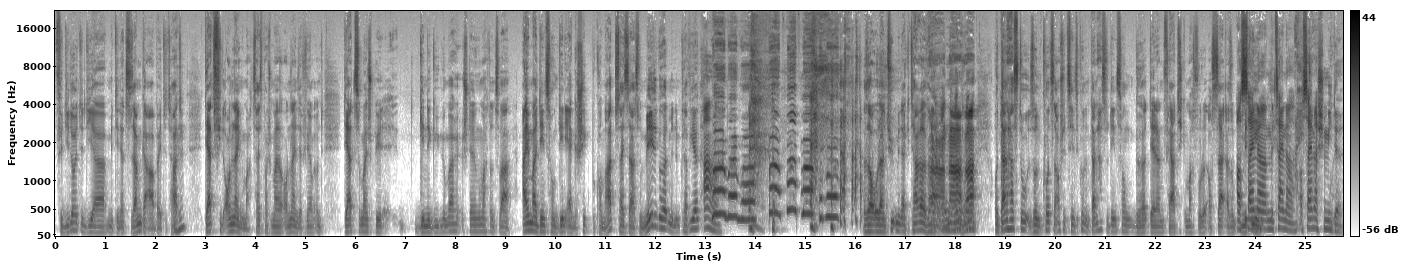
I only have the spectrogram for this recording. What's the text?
für die Leute, die er, mit denen er zusammengearbeitet hat. Mhm. Der hat viel online gemacht. Das heißt, manchmal online sehr viel. Und der hat zum Beispiel eine Gegenüberstellung gemacht und zwar einmal den Song, den er geschickt bekommen hat. Das heißt, da hast du ein Mädel gehört mit einem Klavier. Ah. Also, oder ein Typ mit einer Gitarre. rein. Und dann hast du so einen kurzen Ausschnitt, 10 Sekunden, und dann hast du den Song gehört, der dann fertig gemacht wurde aus, sei- also Aus mit seiner, ihm. mit seiner, aus seiner Schmiede.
